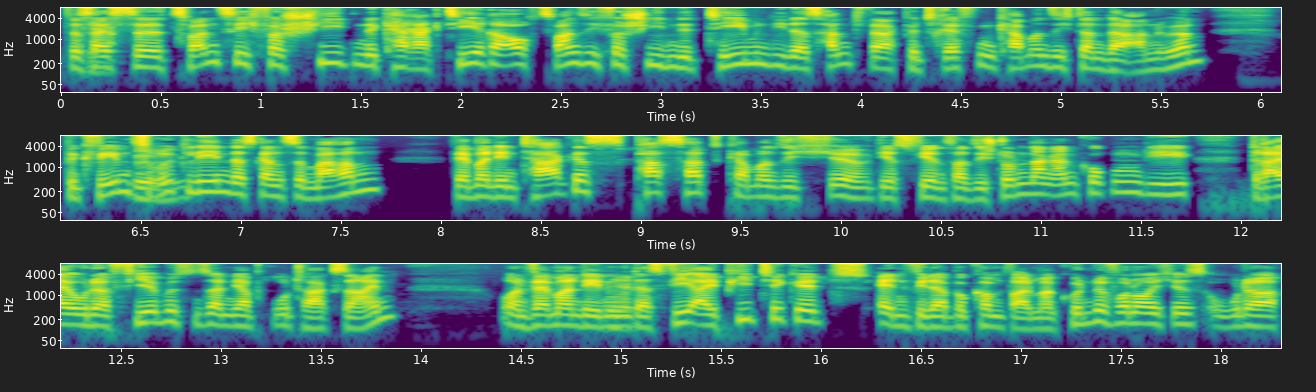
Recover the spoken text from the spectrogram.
Das Ja. heißt, äh, 20 verschiedene Charaktere, auch 20 verschiedene Themen, die das Handwerk betreffen, kann man sich dann da anhören. Bequem Mhm. zurücklehnen, das Ganze machen. Wenn man den Tagespass hat, kann man sich äh, das 24 Stunden lang angucken. Die drei oder vier müssen es dann ja pro Tag sein. Und wenn man den, Ja. das VIP-Ticket entweder bekommt, weil man Kunde von euch ist oder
